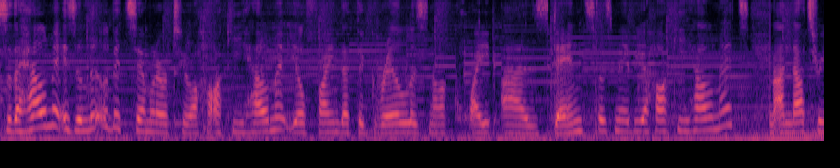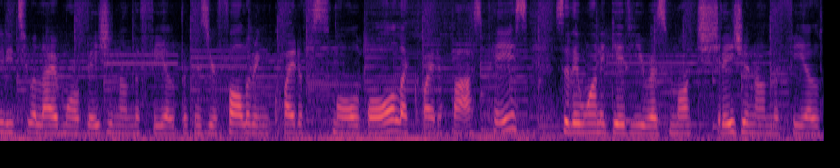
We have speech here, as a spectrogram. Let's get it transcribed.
So the helmet is a little bit similar to a hockey helmet. You'll find that the grill is not quite as dense as maybe a hockey helmet, and that's really to allow more vision on the field because you're following quite a small ball at quite a fast pace. So they want to give you as much vision on the field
